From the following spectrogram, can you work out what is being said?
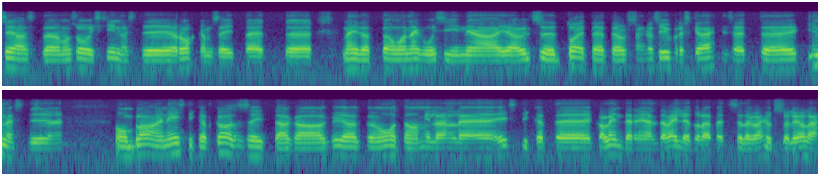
see aasta ma sooviks kindlasti rohkem sõita, et näidata oma nägu siin ja, ja üldse toetajate jaoks on ka see üpriski tähtis, et kindlasti on plaan Estikat kaasa sõita, aga kõigepealt peame ootama, millal Estikate kalender nii-öelda välja tuleb, et seda kahjuks veel ei ole.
